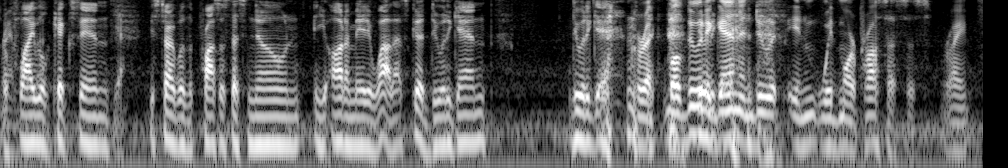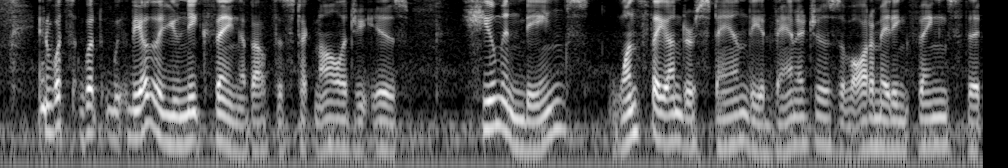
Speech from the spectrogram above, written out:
The flywheel up. kicks in, yeah. you start with a process that's known, you automate it, wow, that's good, do it again, do it again. Correct. Well, do, do it, it, again, again and do it in with more processes, right? And what's what the other unique thing about this technology is human beings, once they understand the advantages of automating things that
